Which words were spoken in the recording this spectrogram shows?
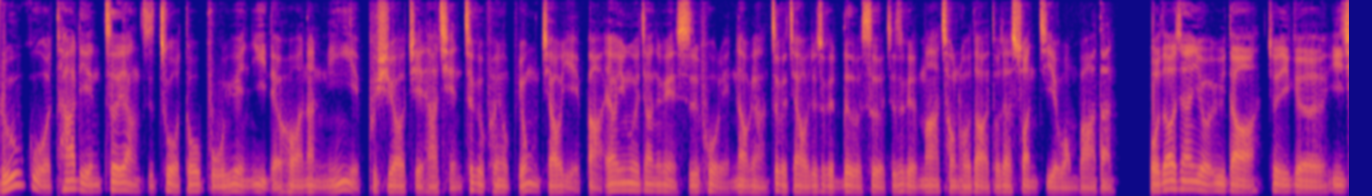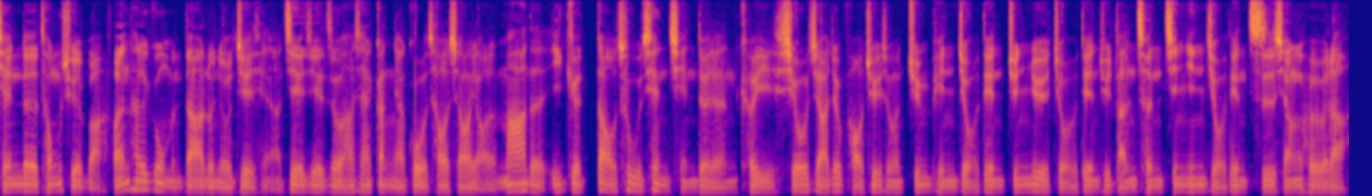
如果他连这样子做都不愿意的话，那你也不需要借他钱。这个朋友不用交也罢，要因为这样就给你撕破脸。那我跟你讲，这个家伙就是个乐色，就是个妈从头到尾都在算计的王八蛋。我到现在有遇到啊，就一个以前的同学吧，反正他就跟我们大家轮流借钱啊，借一借之后，他现在干娘过得超逍遥了。妈的，一个到处欠钱的人，可以休假就跑去什么君品酒店、君悦酒店，去南城精英酒店吃香喝辣。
